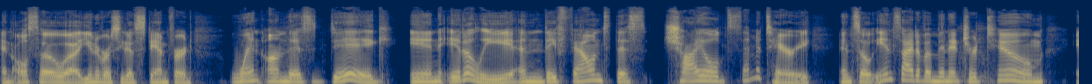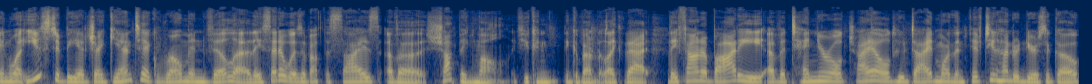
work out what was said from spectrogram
and also uh, University of Stanford went on this dig in Italy and they found this child cemetery. And so, inside of a miniature tomb, in what used to be a gigantic Roman villa. They said it was about the size of a shopping mall, if you can think about it like that. They found a body of a 10 year old child who died more than 1,500 years ago.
